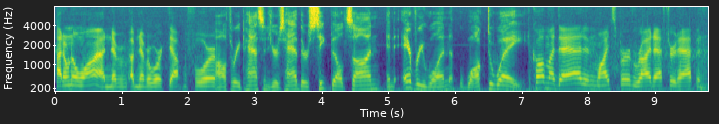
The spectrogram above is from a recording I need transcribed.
I don't know why. I never, I've never worked out before. All three passengers had their seatbelts on, and everyone walked away. I called my dad in Whitesburg right after it happened,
